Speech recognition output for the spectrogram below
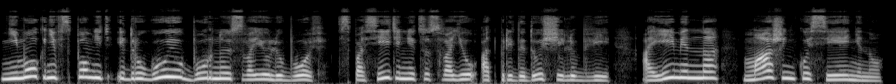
не мог не вспомнить и другую бурную свою любовь, спасительницу свою от предыдущей любви, а именно Машеньку Сенину,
